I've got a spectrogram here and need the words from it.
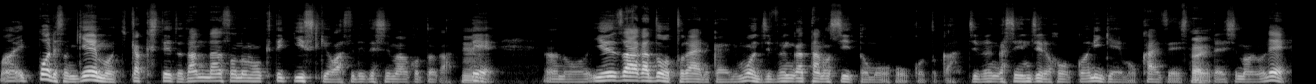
まあ一方でそのゲームを企画しているとだんだんその目的意識を忘れてしまうことがあって、あの、ユーザーがどう捉えるかよりも自分が楽しいと思う方向とか、自分が信じる方向にゲームを改善していったりしまうので、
